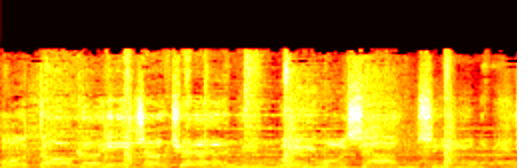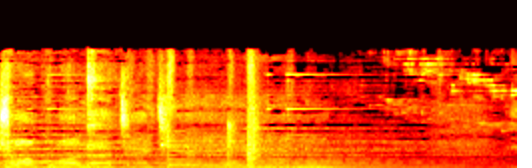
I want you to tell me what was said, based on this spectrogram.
我都可以成全，因为我相信说过了再见，一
